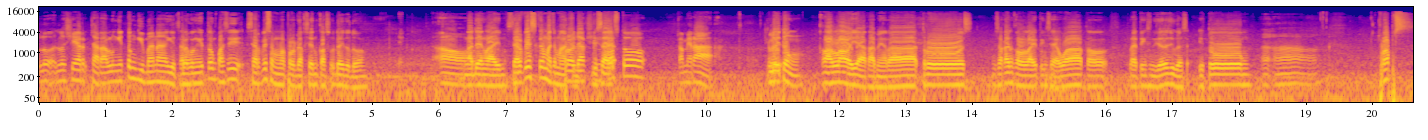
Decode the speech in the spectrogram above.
lu lu share cara lu ngitung gimana gitu. Cara gua ngitung pasti service sama production cost udah itu doang. Oh. Nggak ada yang lain. Service kan macam-macam. Production Bisa cost tuh kamera. Lu hitung. kalau ya kamera terus misalkan kalau lighting sewa atau lighting sendiri juga hitung Heeh. props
